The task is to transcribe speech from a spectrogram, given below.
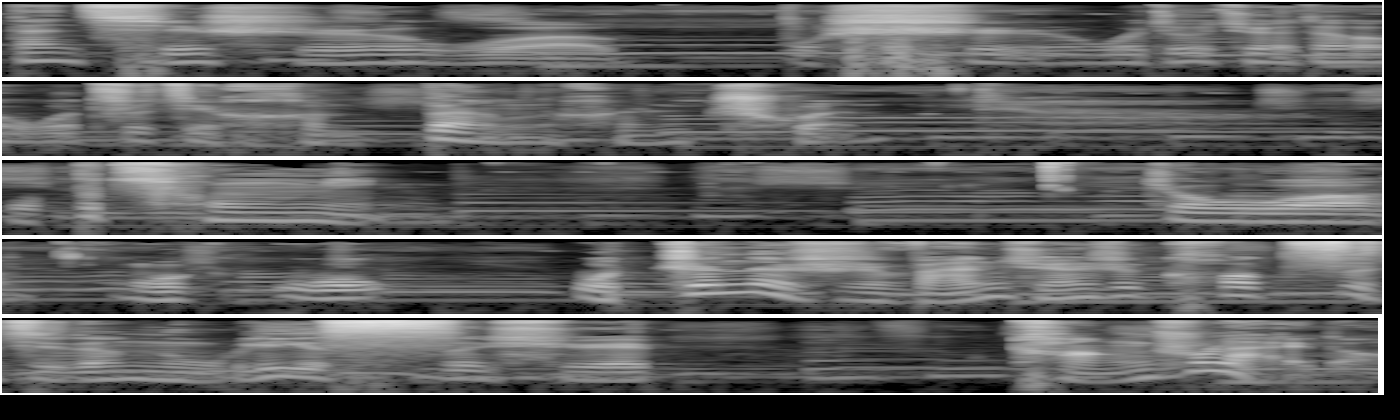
但其实我不是，我就觉得我自己很笨很蠢，我不聪明，就我我我我我真的是完全是靠自己的努力死学扛出来的，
